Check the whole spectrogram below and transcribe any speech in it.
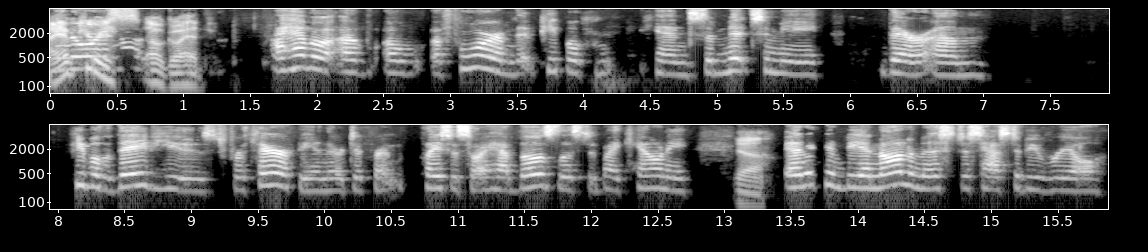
I you am know, curious. I have, oh, go ahead. I have a, a, a, form that people can, can submit to me their um, people that they've used for therapy in their different places. So I have those listed by county. Yeah. And it can be anonymous, just has to be real.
